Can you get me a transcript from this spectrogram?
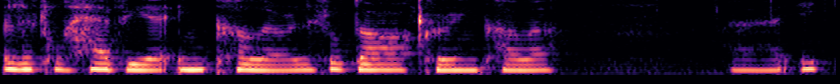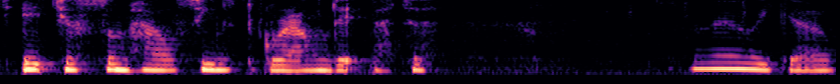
a little heavier in colour, a little darker in colour uh, it, it just somehow seems to ground it better. So there we go.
